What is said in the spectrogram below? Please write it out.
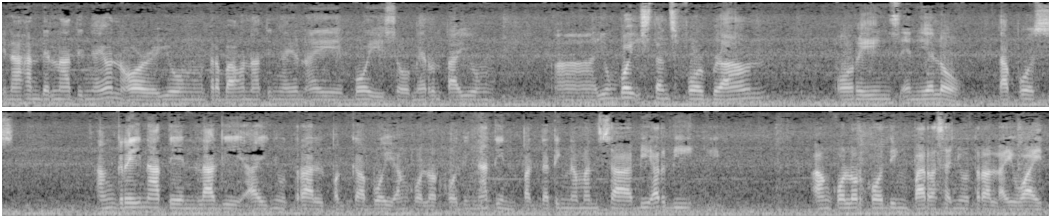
hinahandle natin ngayon or yung trabaho natin ngayon ay boy. So, meron tayong uh, yung boy stands for brown, orange, and yellow. Tapos, ang gray natin lagi ay neutral pagka boy ang color coding natin. Pagdating naman sa BRB, ang color coding para sa neutral ay white.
